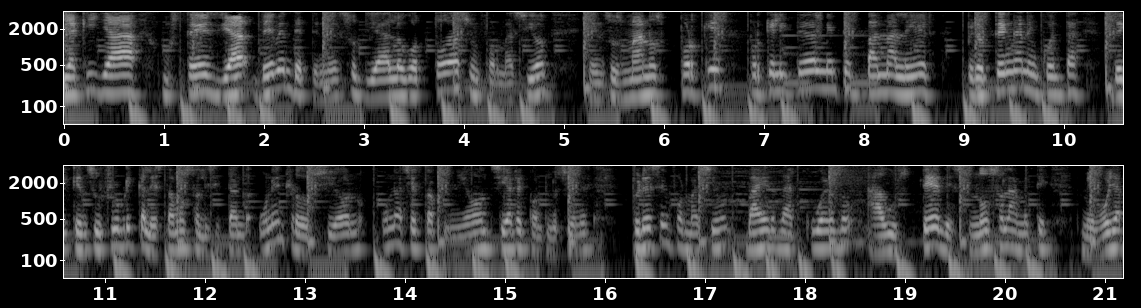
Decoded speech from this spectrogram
Y aquí ya ustedes ya deben de tener su diálogo, toda su información en sus manos. ¿Por qué? Porque literalmente van a leer, pero tengan en cuenta de que en su rúbrica le estamos solicitando una introducción, una cierta opinión, cierre conclusiones, pero esa información va a ir de acuerdo a ustedes. No solamente me voy a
